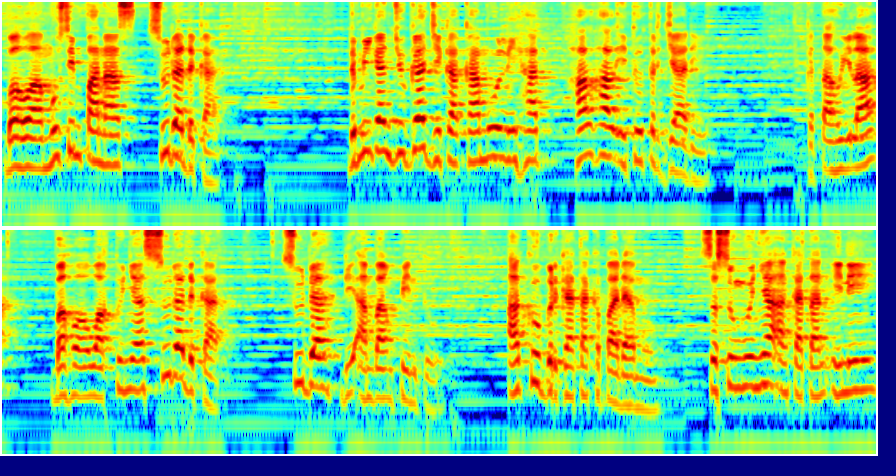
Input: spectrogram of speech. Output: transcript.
bahwa musim panas sudah dekat. Demikian juga jika kamu lihat hal-hal itu terjadi, Ketahuilah bahwa waktunya sudah dekat, sudah di ambang pintu. Aku berkata kepadamu, sesungguhnya angkatan ini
